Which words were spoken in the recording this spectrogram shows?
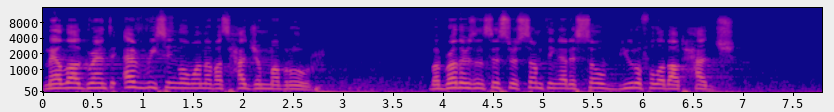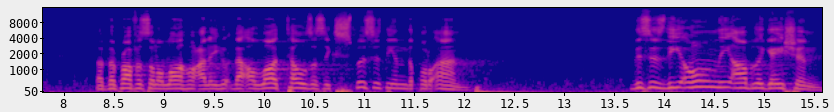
May Allah grant every single one of us Hajjul Mabrur. But, brothers and sisters, something that is so beautiful about Hajj that the Prophet ﷺ, that Allah tells us explicitly in the Quran. This is the only obligation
